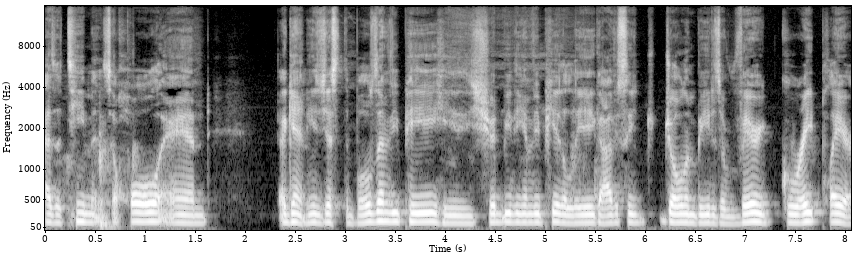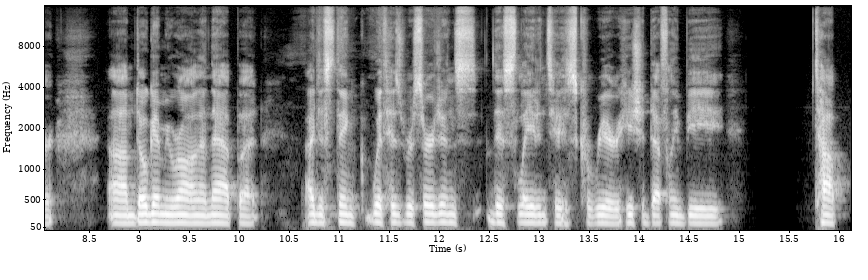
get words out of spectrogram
as a team as a whole, and again, he's just the Bulls MVP. He should be the MVP of the league. Obviously, Joel Embiid is a very great player. Um, don't get me wrong on that, but I just think with his resurgence this late into his career, he should definitely be top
